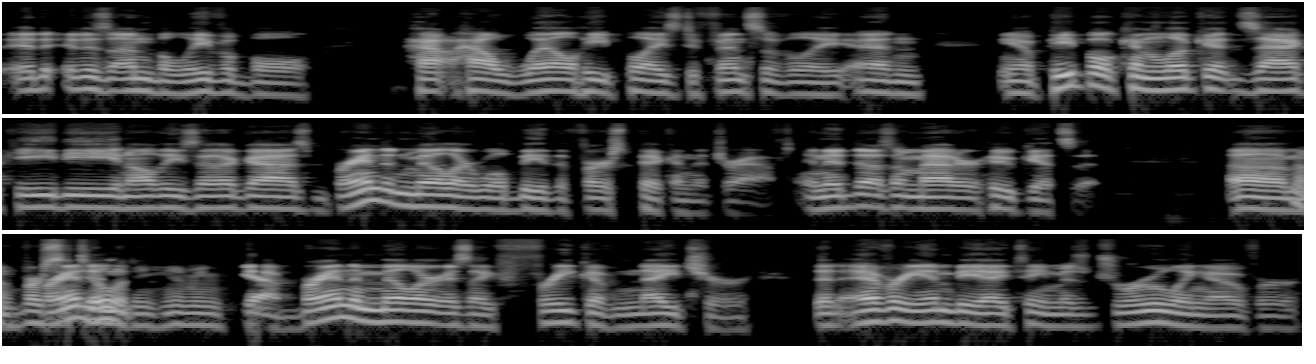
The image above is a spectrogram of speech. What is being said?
It, it is unbelievable how how well he plays defensively. And you know, people can look at Zach Edey and all these other guys. Brandon Miller will be the first pick in the draft, and it doesn't matter who gets it. Um, no, versatility. Brandon, I mean, yeah, Brandon Miller is a freak of nature that every NBA team is drooling over.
